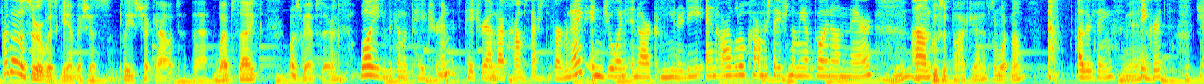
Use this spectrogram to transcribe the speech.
For those who are whiskey ambitious, please check out that website. What else we have, Sara? Well, you can become a patron. It's patreon.com slash the bourbon and join in our community and our little conversation that we have going on there. Um, exclusive podcasts and whatnot. Other things, Yeah. secrets. No.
